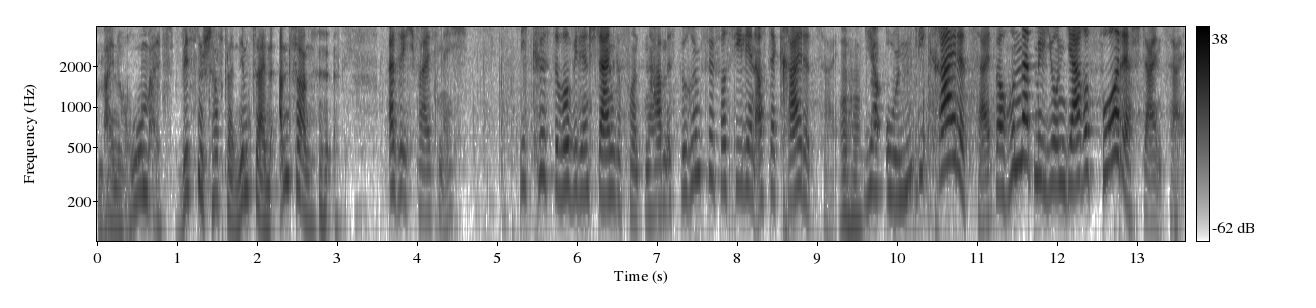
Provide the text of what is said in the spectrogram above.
Mein Ruhm als Wissenschaftler nimmt seinen Anfang. Also ich weiß nicht. Die Küste, wo wir den Stein gefunden haben, ist berühmt für Fossilien aus der Kreidezeit. Ja, und? Die Kreidezeit war 100 Millionen Jahre vor der Steinzeit.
